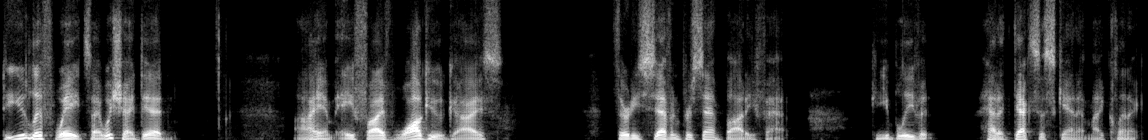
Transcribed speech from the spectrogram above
Do you lift weights? I wish I did. I am A5 Wagyu, guys. 37% body fat. Can you believe it? Had a DEXA scan at my clinic.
